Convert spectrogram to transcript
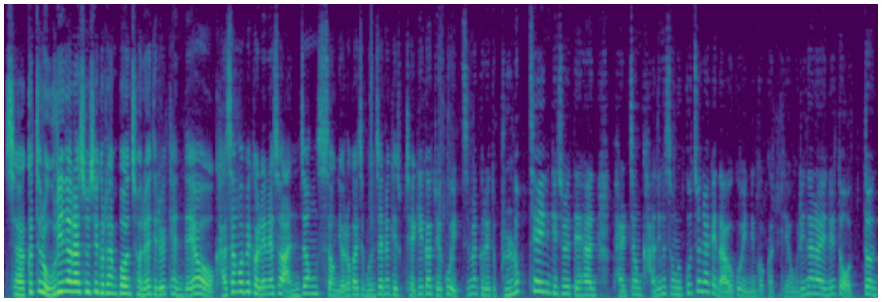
자, 끝으로 우리나라 소식을 한번 전해드릴 텐데요. 가상화폐 관련해서 안정성 여러 가지 문제는 계속 제기가 되고 있지만 그래도 블록체인 기술에 대한 발전 가능성은 꾸준하게 나오고 있는 것 같아요. 우리나라에는 또 어떤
